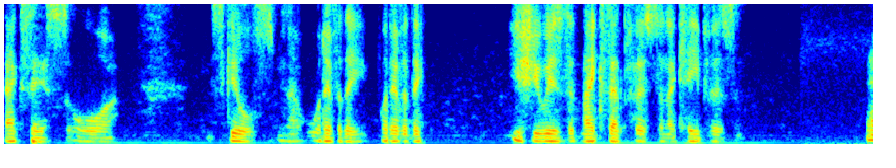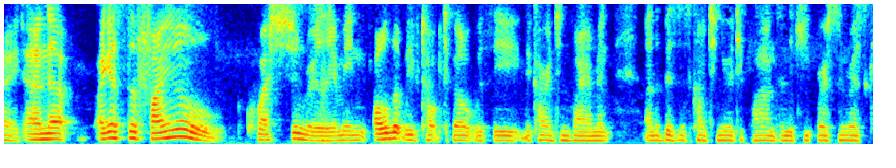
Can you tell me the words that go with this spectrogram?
access or skills. You know, whatever the whatever the issue is that makes that person a key person. Right, and uh, I guess the final question, really. I mean, all that we've talked about with the, the current environment and the business continuity plans and the key person risk.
